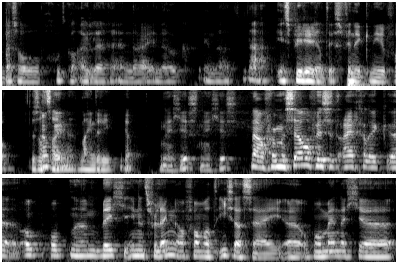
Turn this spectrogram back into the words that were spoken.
best wel goed kan uitleggen. En daarin ook inderdaad ja, inspirerend is, vind ik in ieder geval. Dus dat zijn mijn drie. Ja. Netjes, netjes. Nou, voor mezelf is het eigenlijk ook op, een beetje in het verlengde van wat Isa zei. Op het moment dat je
